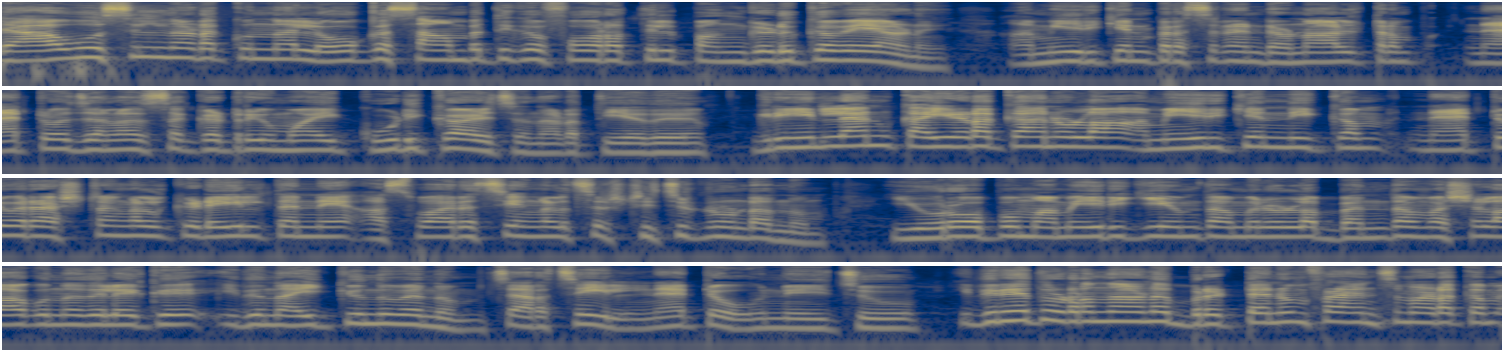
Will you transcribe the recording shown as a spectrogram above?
ഡാവോസിൽ നടക്കുന്ന ലോക സാമ്പത്തിക ഫോറത്തിൽ പങ്കെടുക്കവെയാണ് American president Donald Trump NATO general സെക്രട്ടറിയുമായി കൂടിക്കാഴ്ച നടത്തിയത്. ഗ്രീൻലാൻഡ് കൈയടക്കാനുള്ള അമേരിക്കൻ നീക്കം നാറ്റോ രാഷ്ട്രങ്ങൾക്കിടയിൽ തന്നെ അസ്വാരസ്യങ്ങൾ സൃഷ്ടിച്ചിട്ടുണ്ടെന്നും യൂറോപ്പും അമേരിക്കയും തമ്മിലുള്ള ബന്ധം വഷളാകുന്നതിലേക്ക് ഇത് നയിക്കുന്നുവെന്നും ചർച്ചയിൽ നാറ്റോ ഉന്നയിച്ചു. ഇതിനെ തുടർന്നാണ് ബ്രിട്ടനും ഫ്രാൻസും അടക്കം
